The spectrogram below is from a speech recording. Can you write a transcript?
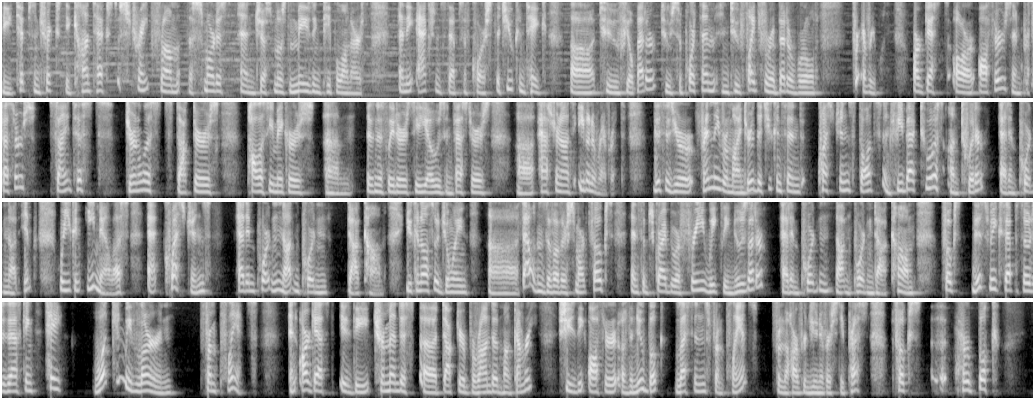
The tips and tricks, the context straight from the smartest and just most amazing people on earth, and the action steps, of course, that you can take uh, to feel better, to support them, and to fight for a better world for everyone. Our guests are authors and professors, scientists, journalists, doctors, policymakers, um, business leaders, CEOs, investors, uh, astronauts, even a reverend. This is your friendly reminder that you can send questions, thoughts, and feedback to us on Twitter at importantnotimp, or you can email us at questions at importantnotimportant.com. You can also join uh, thousands of other smart folks and subscribe to our free weekly newsletter at importantnotimportant.com. Folks, this week's episode is asking, hey, what can we learn from plants? And our guest is the tremendous uh, Dr. Beronda Montgomery. She's the author of the new book, Lessons from Plants, from the Harvard University Press. Folks, uh, her book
